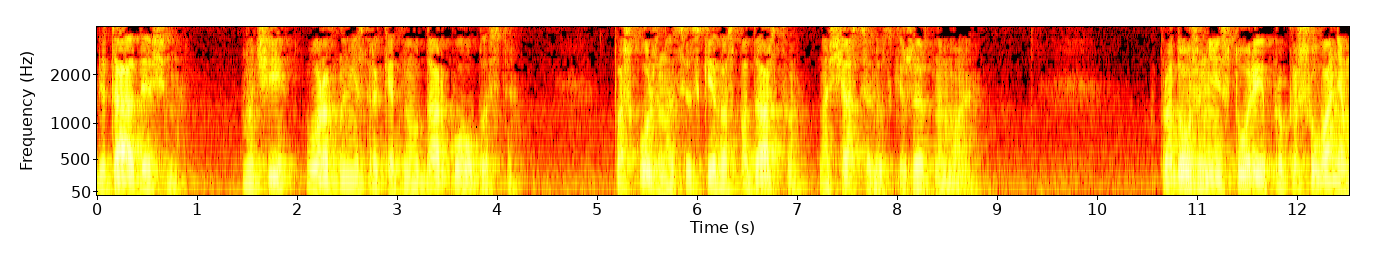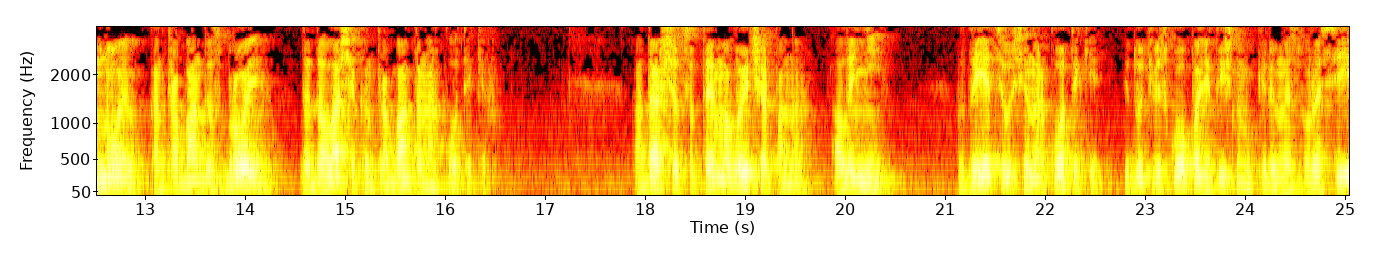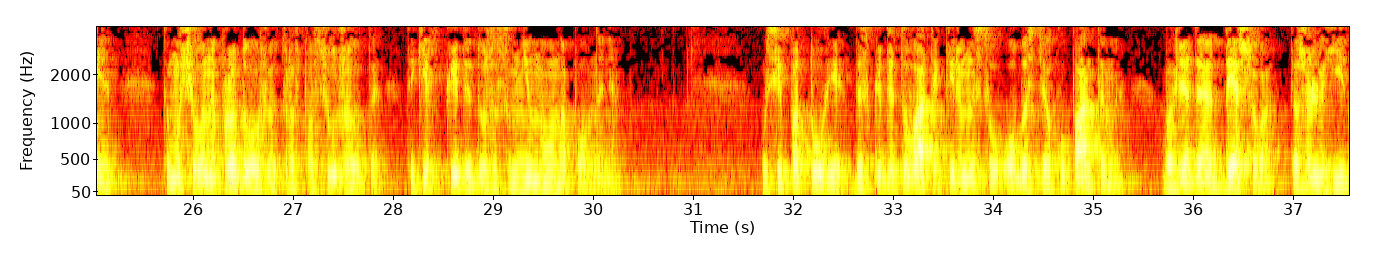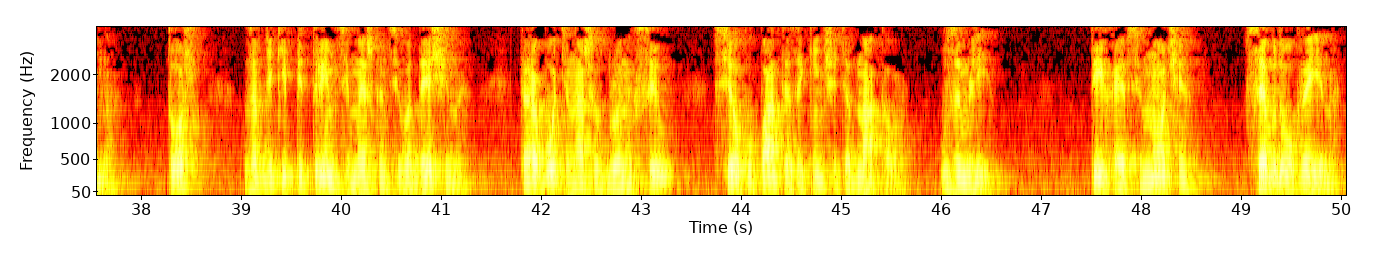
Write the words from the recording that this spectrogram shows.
Вітаю Одещина. Вночі ворог наніс ракетний удар по області. Пошкоджено сільське господарство, на щастя, людських жертв немає. Продовження історії про кришування мною контрабанди зброї додала ще контрабанда наркотиків. Гадав, що ця тема вичерпана, але ні. Здається, усі наркотики йдуть військово-політичному керівництву Росії, тому що вони продовжують розповсюджувати такі вкиди дуже сумнівного наповнення. Усі потуги дискредитувати керівництво області окупантами виглядають дешево та жалюгідно. Тож, завдяки підтримці мешканців Одещини та роботі наших Збройних сил, всі окупанти закінчать однаково у землі. Тихає всім ночі, все буде Україна!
